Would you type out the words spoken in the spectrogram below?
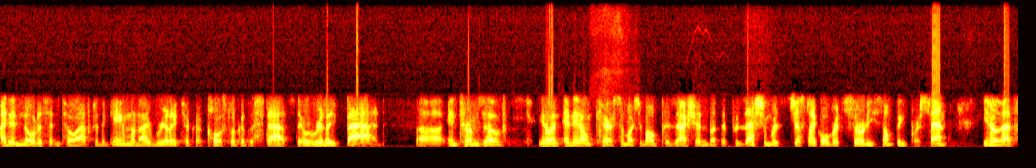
I didn't notice it until after the game when I really took a close look at the stats. They were really bad uh, in terms of, you know, and, and they don't care so much about possession, but the possession was just like over 30 something percent. You know, that's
